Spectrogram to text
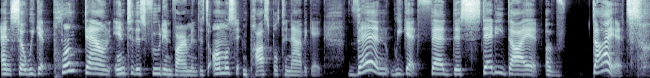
And so we get plunked down into this food environment that's almost impossible to navigate. Then we get fed this steady diet of diets.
